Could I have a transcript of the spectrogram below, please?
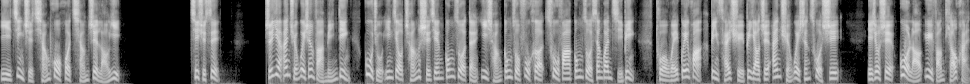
以禁止强迫或强制劳役。七十四。职业安全卫生法明定，雇主应就长时间工作等异常工作负荷触发工作相关疾病，妥为规划并采取必要之安全卫生措施，也就是过劳预防条款。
